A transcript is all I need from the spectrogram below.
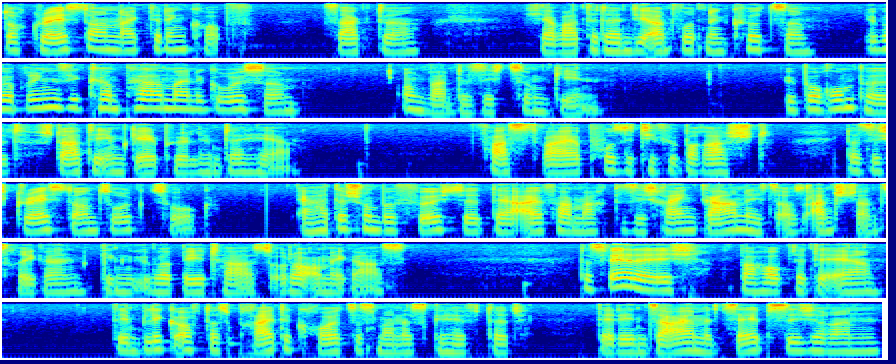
Doch Greystone neigte den Kopf, sagte, ich erwarte dann die Antworten in Kürze. Überbringen Sie Campbell meine Grüße und wandte sich zum Gehen. Überrumpelt starrte ihm Gabriel hinterher. Fast war er positiv überrascht, dass sich Greystone zurückzog. Er hatte schon befürchtet, der Alpha machte sich rein gar nichts aus Anstandsregeln gegenüber Betas oder Omegas. Das werde ich, behauptete er, den Blick auf das breite Kreuz des Mannes geheftet, der den Saal mit selbstsicheren,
